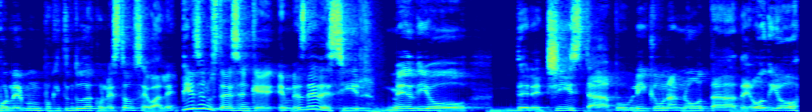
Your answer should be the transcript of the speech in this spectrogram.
ponerme un poquito en duda con esto, se vale. Piensen ustedes en que en vez de decir medio derechista publica una nota de odio,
